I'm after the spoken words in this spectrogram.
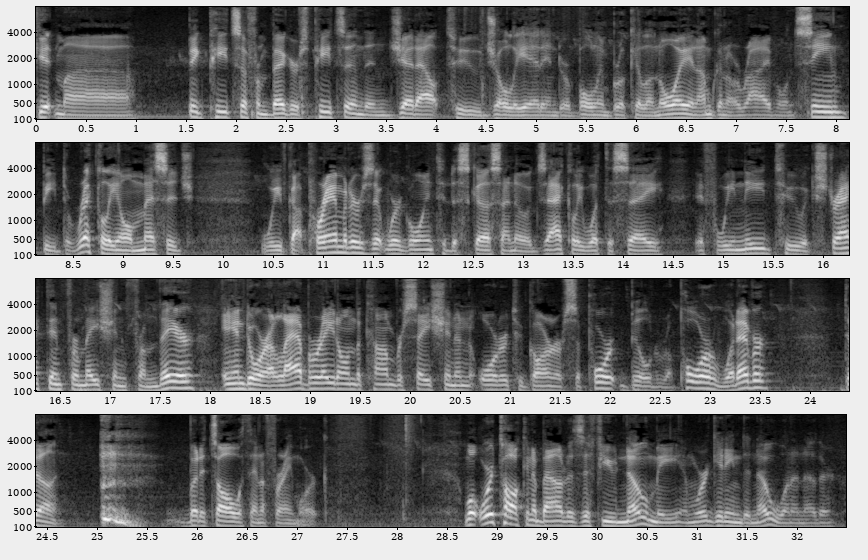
Get my big pizza from Beggar's Pizza and then jet out to Joliet and or Bolingbrook, Illinois. And I'm going to arrive on scene, be directly on message. We've got parameters that we're going to discuss. I know exactly what to say. If we need to extract information from there and or elaborate on the conversation in order to garner support build rapport whatever done. But it's all within a framework. What we're talking about is if you know me and we're getting to know one another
